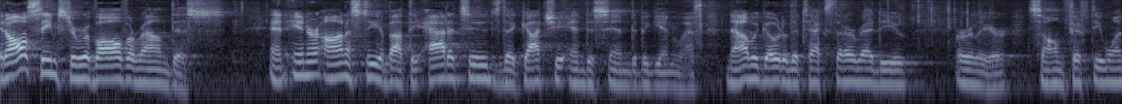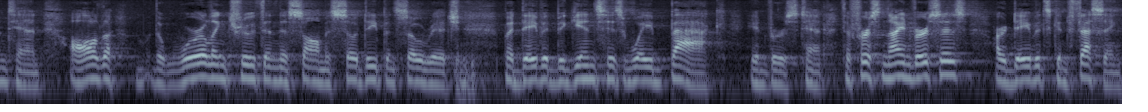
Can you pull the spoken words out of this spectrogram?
It all seems to revolve around this an inner honesty about the attitudes that got you into sin to begin with. Now we go to the text that I read to you earlier, Psalm 51:10. All of the, the whirling truth in this psalm is so deep and so rich, but David begins his way back in verse 10. The first nine verses are David's confessing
